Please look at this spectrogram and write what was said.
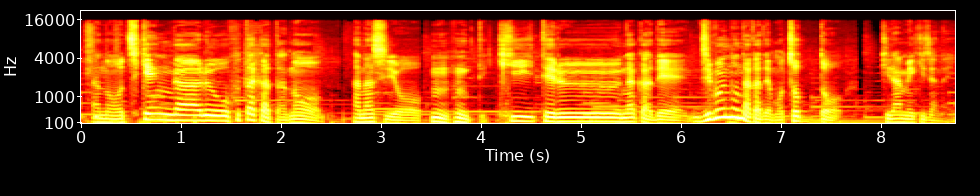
あの、知見があるお二方の話を、うんうんって聞いてる中で、自分の中でもちょっと、ひらめきじゃないな。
